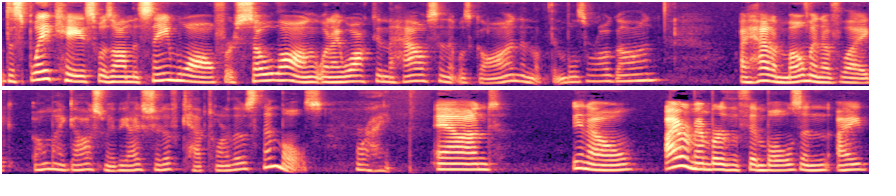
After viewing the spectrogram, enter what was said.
display case was on the same wall for so long when I walked in the house and it was gone and the thimbles were all gone. I had a moment of like, oh my gosh, maybe I should have kept one of those thimbles. Right. And, you know, I remember the thimbles and I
